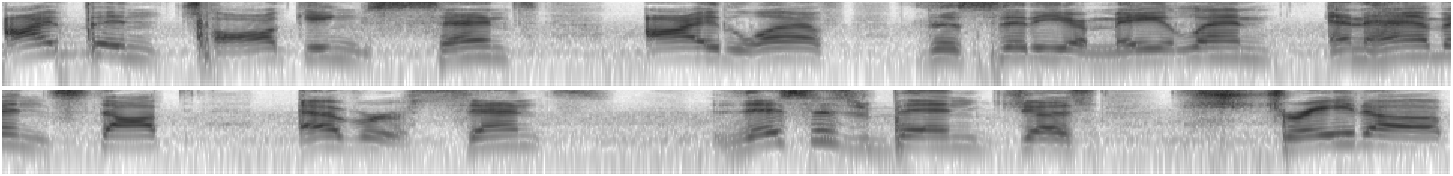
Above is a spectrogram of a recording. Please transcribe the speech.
I've been talking since I left the city of Maitland and haven't stopped ever since. This has been just straight up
